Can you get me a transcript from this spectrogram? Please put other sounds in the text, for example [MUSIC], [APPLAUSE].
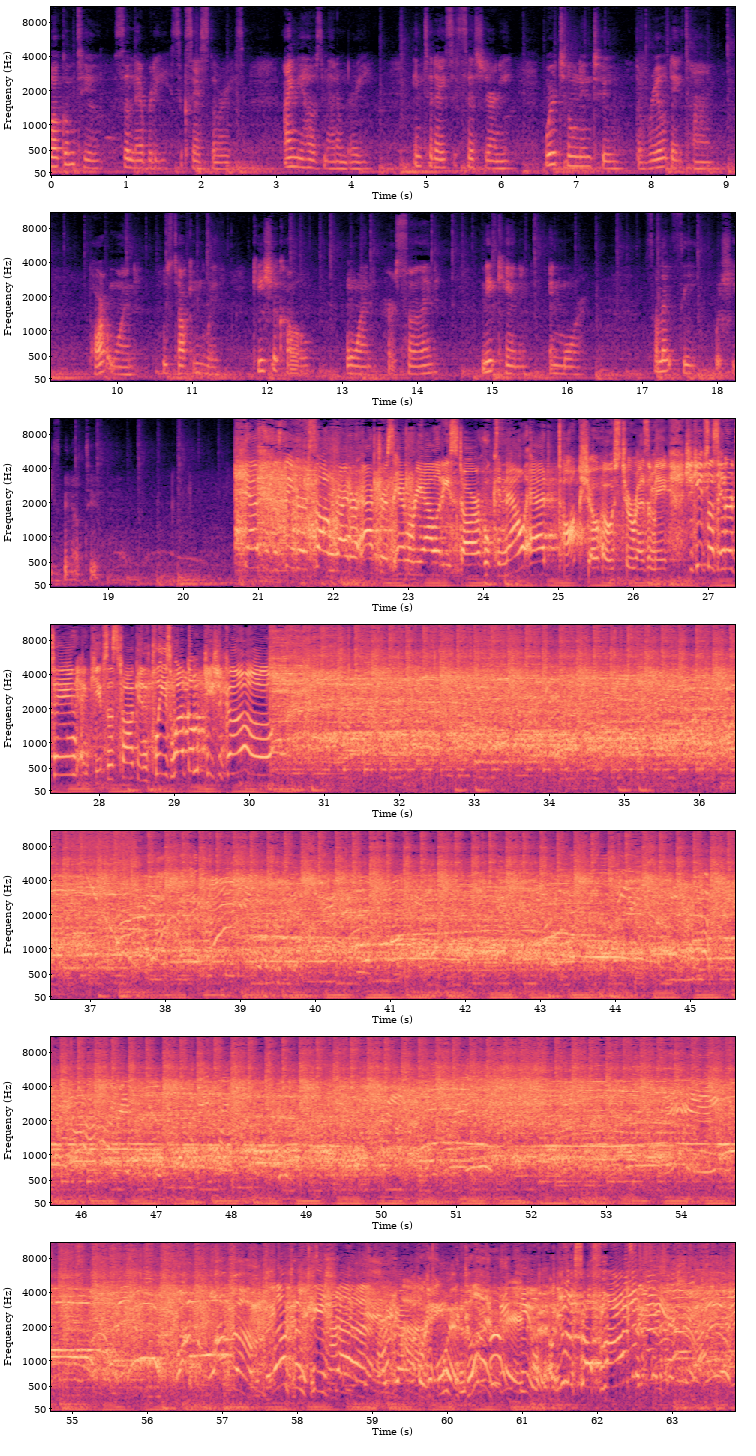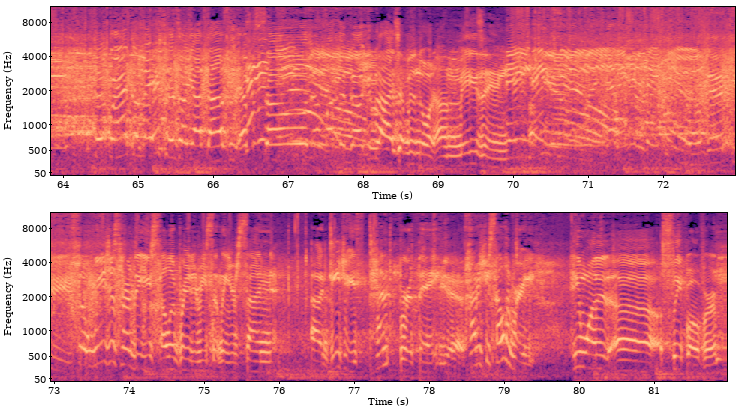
Welcome to Celebrity Success Stories. I'm your host, Madam Bree. In today's success journey, we're tuned into The Real Daytime, Part 1, who's talking with Keyshia Cole on her son, Nick Cannon, and more. So let's see what she's been up to. Yes, is a singer, songwriter, actress, and reality star who can now add talk show host to her resume. She keeps us entertained and keeps us talking. Please welcome Keyshia Cole. Celebrated recently your son uh, DJ's 10th birthday. Yes. How did you celebrate? He wanted a sleepover,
